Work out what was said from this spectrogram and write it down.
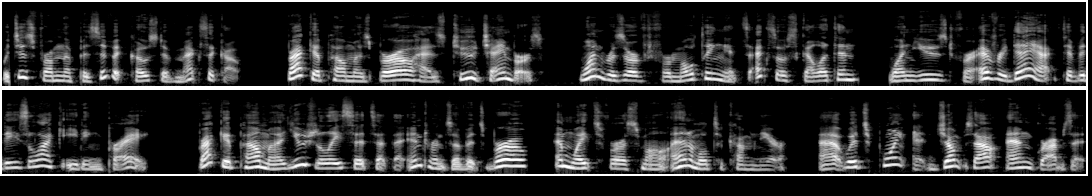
which is from the Pacific coast of Mexico. Brachypelma's burrow has two chambers, one reserved for molting its exoskeleton, one used for everyday activities like eating prey. Brachypelma usually sits at the entrance of its burrow and waits for a small animal to come near, at which point it jumps out and grabs it.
